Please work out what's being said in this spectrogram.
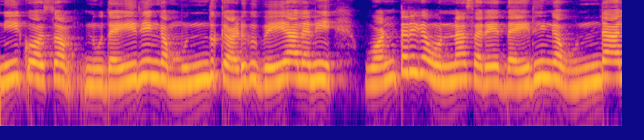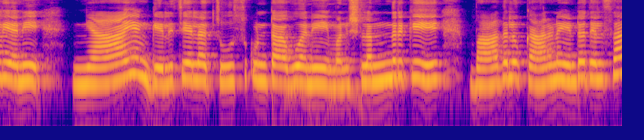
నీకోసం నువ్వు ధైర్యంగా ముందుకు అడుగు వేయాలని ఒంటరిగా ఉన్నా సరే ధైర్యంగా ఉండాలి అని న్యాయం గెలిచేలా చూసుకుంటావు అని మనుషులందరికీ బాధలు కారణం ఏంటో తెలుసా?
